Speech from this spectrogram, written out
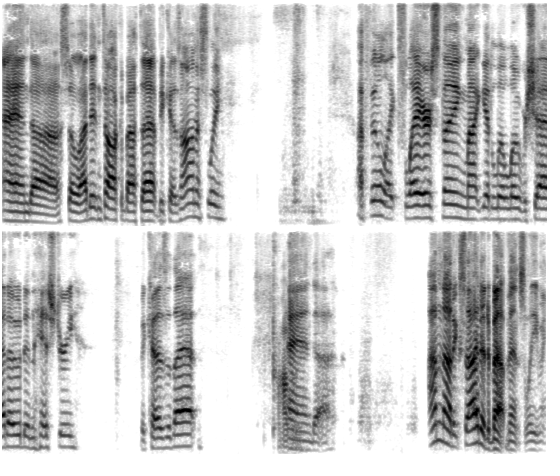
And uh, so I didn't talk about that because honestly, I feel like Flair's thing might get a little overshadowed in history because of that. Probably. And uh, I'm not excited about Vince leaving.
